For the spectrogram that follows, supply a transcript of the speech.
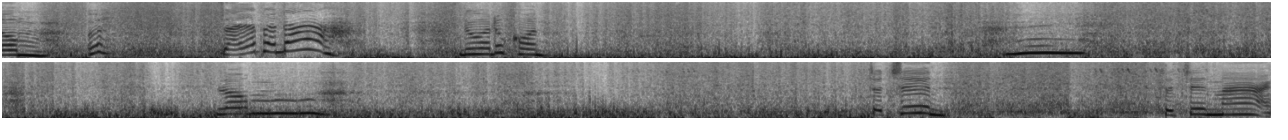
ลมเอ้ยใจไอเพนด้า ดูทุกคน สดชื่น สดชื่นมาก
